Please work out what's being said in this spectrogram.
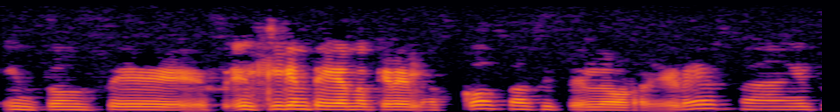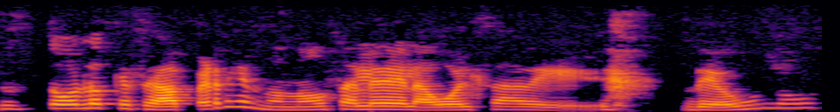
Entonces el cliente ya no quiere las cosas y te lo regresan, entonces todo lo que se va perdiendo, ¿no? Sale de la bolsa de, de uno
